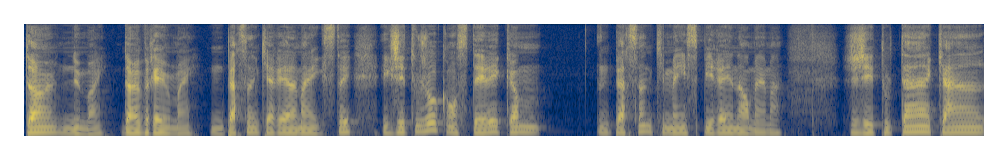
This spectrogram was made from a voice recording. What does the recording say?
d'un humain, d'un vrai humain, une personne qui a réellement existé et que j'ai toujours considéré comme une personne qui m'inspirait énormément j'ai tout le temps, quand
